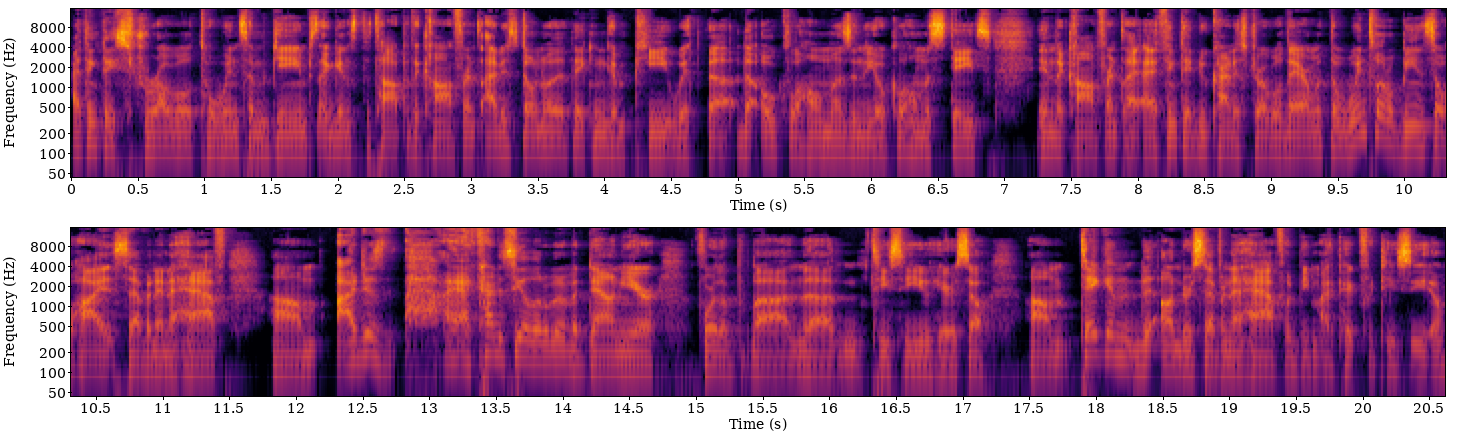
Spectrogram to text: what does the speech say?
I think they struggle to win some games against the top of the conference. I just don't know that they can compete with the the Oklahomas and the Oklahoma States in the conference. I, I think they do kind of struggle there. And with the win total being so high at seven and a half, um, I just I, I kind of see a little bit of a down year for the uh, the TCU here. So um, taking the under seven and a half would be my pick for TCU.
